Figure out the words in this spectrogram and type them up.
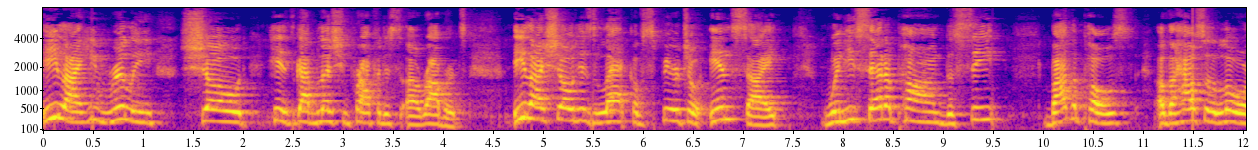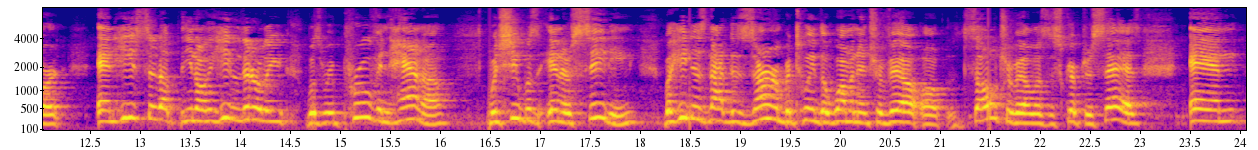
Eli, he really showed his, God bless you, Prophetess uh, Roberts. Eli showed his lack of spiritual insight when he sat upon the seat by the post of the house of the Lord. And he stood up, you know, he literally was reproving Hannah when she was interceding, but he does not discern between the woman in travail or soul travail, as the scripture says, and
